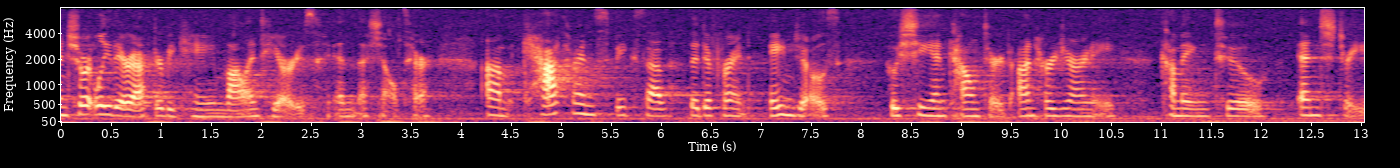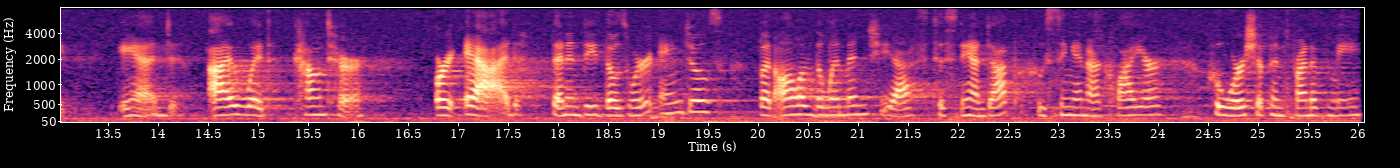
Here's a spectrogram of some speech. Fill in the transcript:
and shortly thereafter became volunteers in the shelter. Um, Catherine speaks of the different angels who she encountered on her journey coming to N Street. And I would counter or add that indeed those were angels, but all of the women she asked to stand up who sing in our choir, who worship in front of me,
